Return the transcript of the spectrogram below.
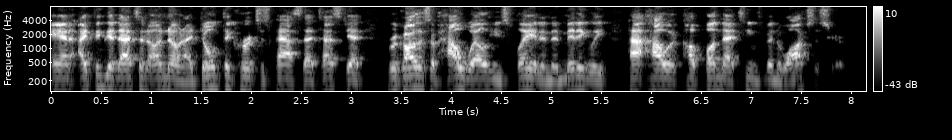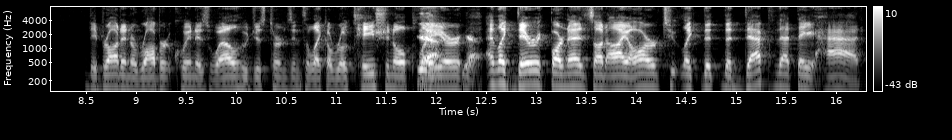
And I think that that's an unknown. I don't think Hurts has passed that test yet, regardless of how well he's played and admittingly how, how, how fun that team's been to watch this year. They brought in a Robert Quinn as well, who just turns into like a rotational player. Yeah, yeah. And like Derek Barnett's on IR too. Like the, the depth that they had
